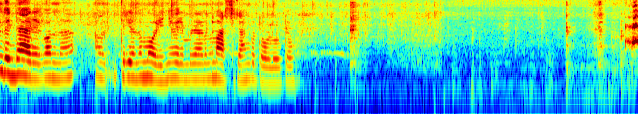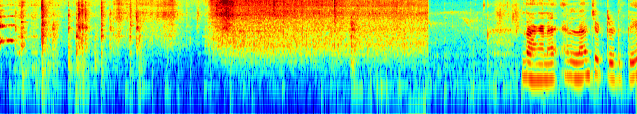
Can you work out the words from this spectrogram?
ഇതിന്റെ അരകം ഒന്ന് ഇത്തിരി ഒന്ന് മൊഴിഞ്ഞ് വരുമ്പോഴാണ് ഒന്ന് മറിച്ചിടാൻ കിട്ടുള്ളൂ കേട്ടോ. ഇതങ്ങനെ എല്ലാം ചുട്ടെടുത്ത്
